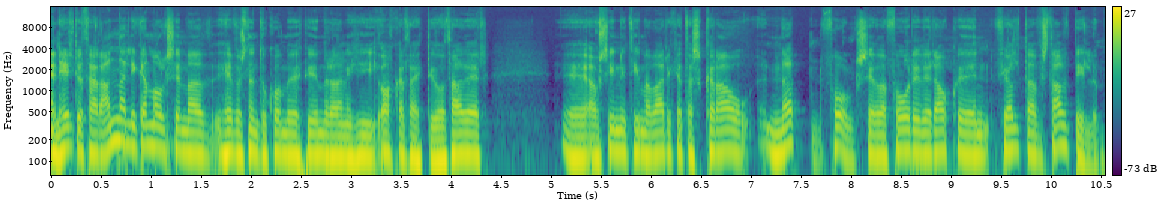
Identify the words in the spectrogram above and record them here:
En heildu það er annað líka mál sem hefur stundu komið upp í umræðinu í okkar þætti og það er e, á sínu tíma var ekki að skrá nöfn fólks ef það fór yfir ákveðin fjölda af stafbílum.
